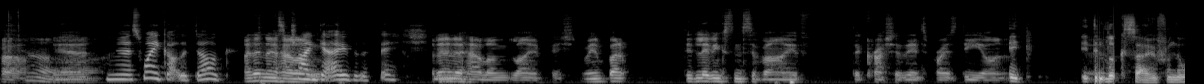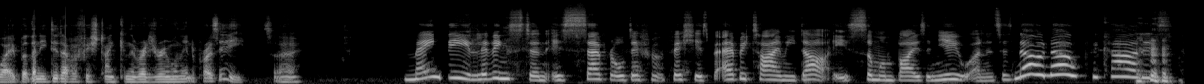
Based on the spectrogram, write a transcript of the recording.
Oh, yeah. Yeah, that's why he got the dog. I don't know To how try long. and get over the fish. I don't know how long lionfish. I mean, but did Livingston survive the crash of the Enterprise D on? It it didn't look so from the way, but then he did have a fish tank in the ready room on the Enterprise E. So Maybe Livingston is several different fishes, but every time he dies, someone buys a new one and says, "No, no, Picard is."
